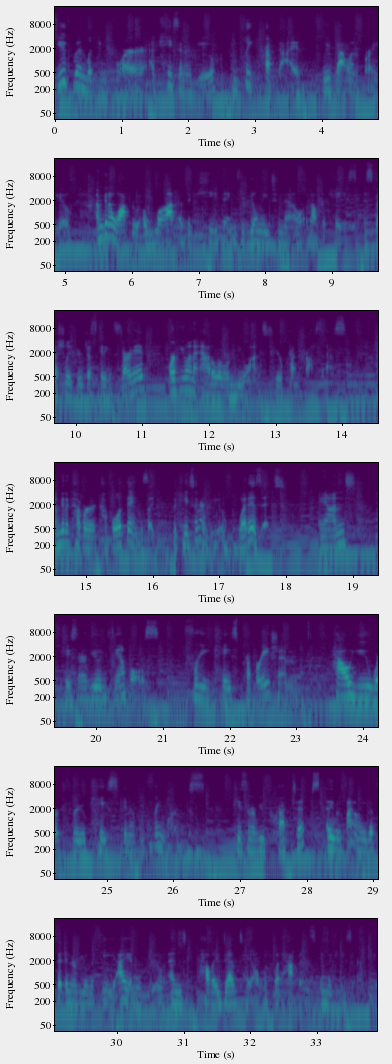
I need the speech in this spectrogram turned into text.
If you've been looking for a case interview complete prep guide, we've got one for you. I'm going to walk through a lot of the key things that you'll need to know about the case, especially if you're just getting started or if you want to add a little nuance to your prep process. I'm going to cover a couple of things like the case interview what is it? And case interview examples, free case preparation, how you work through case interview frameworks case interview prep tips, and even finally, the fit interview and the PEI interview and how they dovetail with what happens in the case interview.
